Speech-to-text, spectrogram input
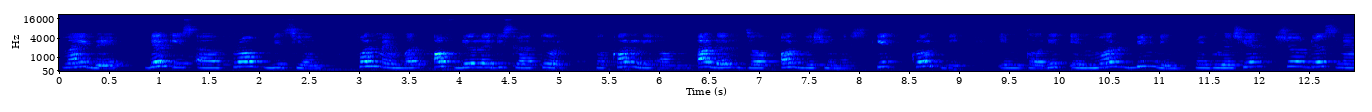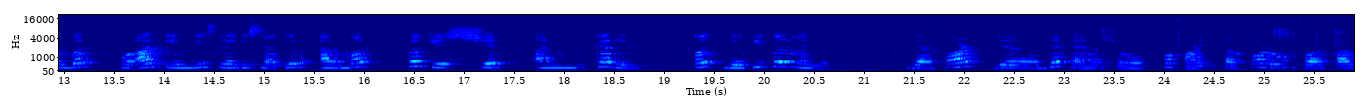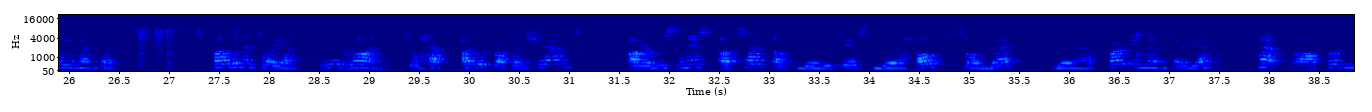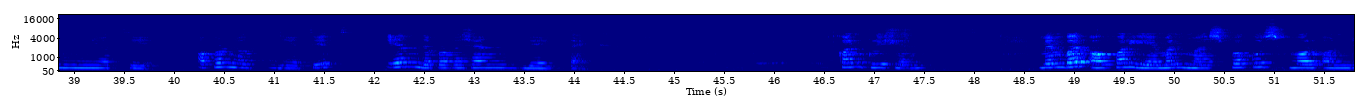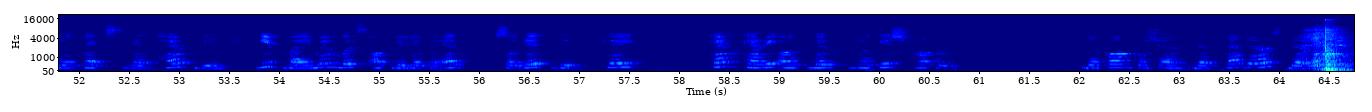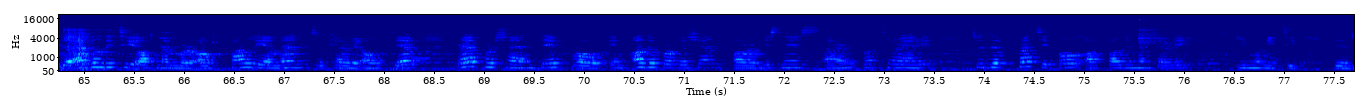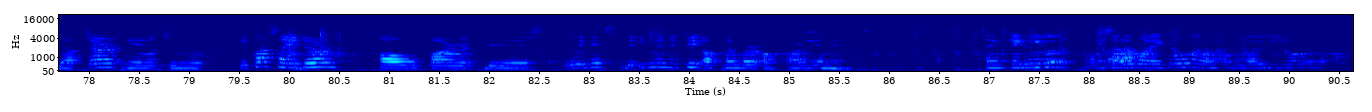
Maybe there is a provision for members of the legislature to carry on other job or business. It could be included in more binding regulation so those members who are in this legislature are more focused on carrying out the people mandate. Therefore, the DPR should provide a forum for parliamentary parliamentarians who want to have other professions or business outside of the duties they hold so that the parliamentarians have opportunity, opportunities in the profession they take. Conclusion Member of Parliament must focus more on the texts that have been given by members of the DPR so that they can carry out their duties properly. The conclusion that matters that the ability of member of parliament to carry out their representative role in other profession or business are contrary to the principle of parliamentary immunity. The drafter needs to reconsider how far this limits the immunity of member of parliament. Thank you. Thank you. Wassalamualaikum warahmatullahi wabarakatuh.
